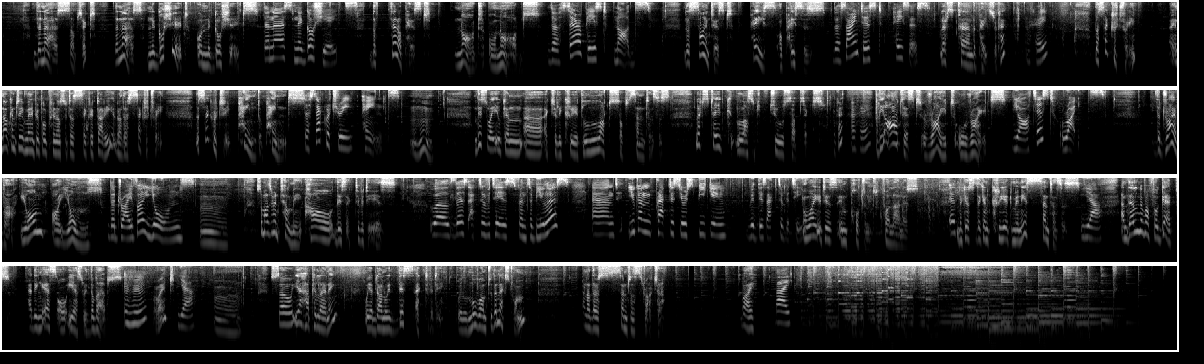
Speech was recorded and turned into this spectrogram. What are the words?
The nurse subject. The nurse negotiate or negotiates. The nurse negotiates. The therapist nod or nods. The therapist nods. The scientist pace or paces. The scientist paces. Let's turn the page, okay? Okay. The secretary, in our country, many people pronounce it as secretary, rather secretary. The secretary paint or paints. The secretary paints. This way you can uh, actually create lots of sentences. Let's take last two subjects, okay? Okay. The artist write or writes. The artist writes. The driver yawn or yawns. The driver yawns. So Mazmin, tell me how this activity is. Well, this activity is fantabulous and you can practice your speaking with this activity. Why it is important for learners? It, Because they can create many sentences. yeah. And they'll never forget adding s or es with the verbs. Mm-hmm. Right? Yeah. So, yeah, happy learning. We are done with this activity. We'll move on to the next one. Another sentence structure. Bye. Bye.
